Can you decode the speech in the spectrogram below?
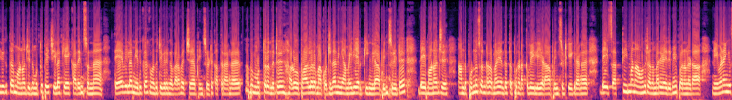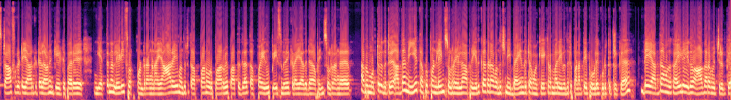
இதுக்கு தான் மனோஜ் இந்த முத்து பேச்சியெல்லாம் கேட்காதேன்னு சொன்னேன் தேவையில்லாம எதுக்காக வந்துட்டு இவங்க வர வச்ச? அப்படின்னு சொல்லிட்டு கத்துறாங்க. அப்போ முத்து இருந்துட்டு ஹலோ பார்லரமா கொஞ்சம் நேரம் நீங்க அமைதியா இருக்கீங்களா? அப்படின்னு சொல்லிட்டு டேய் மனோஜ் அந்த பொண்ணு சொல்ற மாதிரி எந்த தப்பு நடக்கவே இல்லையடா? அப்படின்னு சொல்லிட்டு கேக்குறாங்க. டேய் சத்தியமா நான் வந்துட்டு அந்த மாதிரி எதுவுமே பண்ணலடா. நீ வேணா எங்க ஸ்டாஃப் கிட்ட யார்கிட்ட வேணா கேட்டுப்பாரு இங்க எத்தனை லேடிஸ் ஒர்க் பண்றாங்க. நான் யாரையும் வந்துட்டு தப்பான ஒரு பார்வை பார்த்ததுல தப்பா எதுவும் பேசுனதே கிடையாதுடா அப்படின்னு சொல்றாங்க. அப்ப முத்து இருந்துட்டு அதான் நீயே தப்பு பண்ணலேன்னு சொல்றீல அப்புறம் எதுக்காகடா வந்துட்டு நீ பயந்துட்டு அவங்க கேட்குற மாதிரி வந்துட்டு பணத்தை பொருளை கொடுத்துட்டு இருக்க டேய் அதான் அவங்க கையில ஏதோ ஆதாரம் வச்சிருக்க.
